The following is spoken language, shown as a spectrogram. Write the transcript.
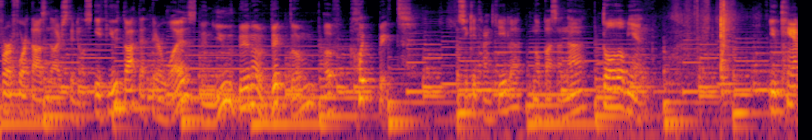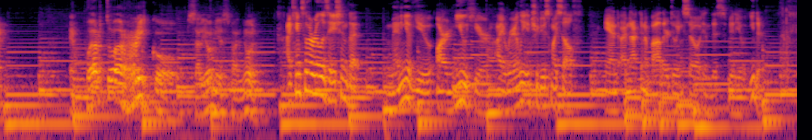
for a $4,000 stimulus. If you thought that there was, then you've been a victim of clickbait. así que tranquila, no pasa nada, todo bien. You can't. En Puerto Rico, salió mi español. I came to the realization that many of you are new here. I rarely introduce myself, and I'm not going to bother doing so in this video either.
